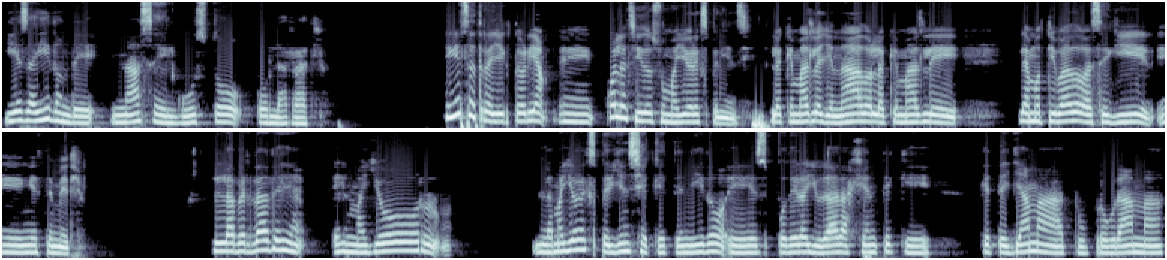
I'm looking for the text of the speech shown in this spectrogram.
Y es ahí donde nace el gusto por la radio. En esa trayectoria, eh, ¿cuál ha sido su mayor experiencia? ¿La que más le ha llenado, la que más le ha motivado a seguir en este medio? La verdad, eh, el mayor, la mayor experiencia que he tenido es poder ayudar a gente que, que te llama a tu programa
